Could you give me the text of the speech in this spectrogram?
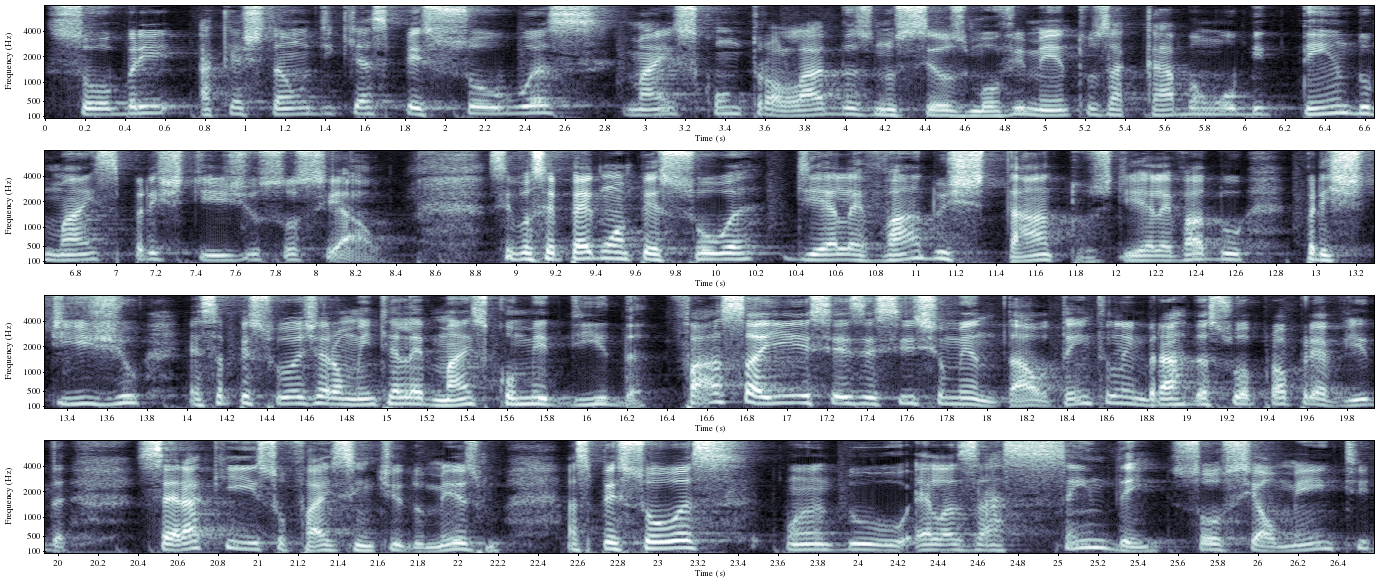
sobre a questão de que as pessoas mais controladas nos seus movimentos acabam obtendo mais prestígio social. Se você pega uma pessoa de elevado status, de elevado prestígio, essa pessoa geralmente ela é mais comedida. Faça aí esse exercício mental, tente lembrar da sua própria vida. Será que isso faz sentido mesmo? As pessoas, quando elas ascendem socialmente,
